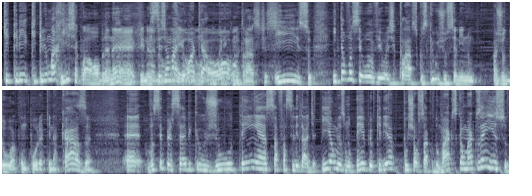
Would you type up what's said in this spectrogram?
que crie, que crie uma rixa com a obra, né? É, que, não, seja não- maior não- que a obra. contrastes. Isso. Então você ouve hoje clássicos que o Juscelino ajudou a compor aqui na casa. É, você percebe que o Ju tem essa facilidade. E ao mesmo tempo, eu queria puxar o saco do Marcos, que o Marcos é isso.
